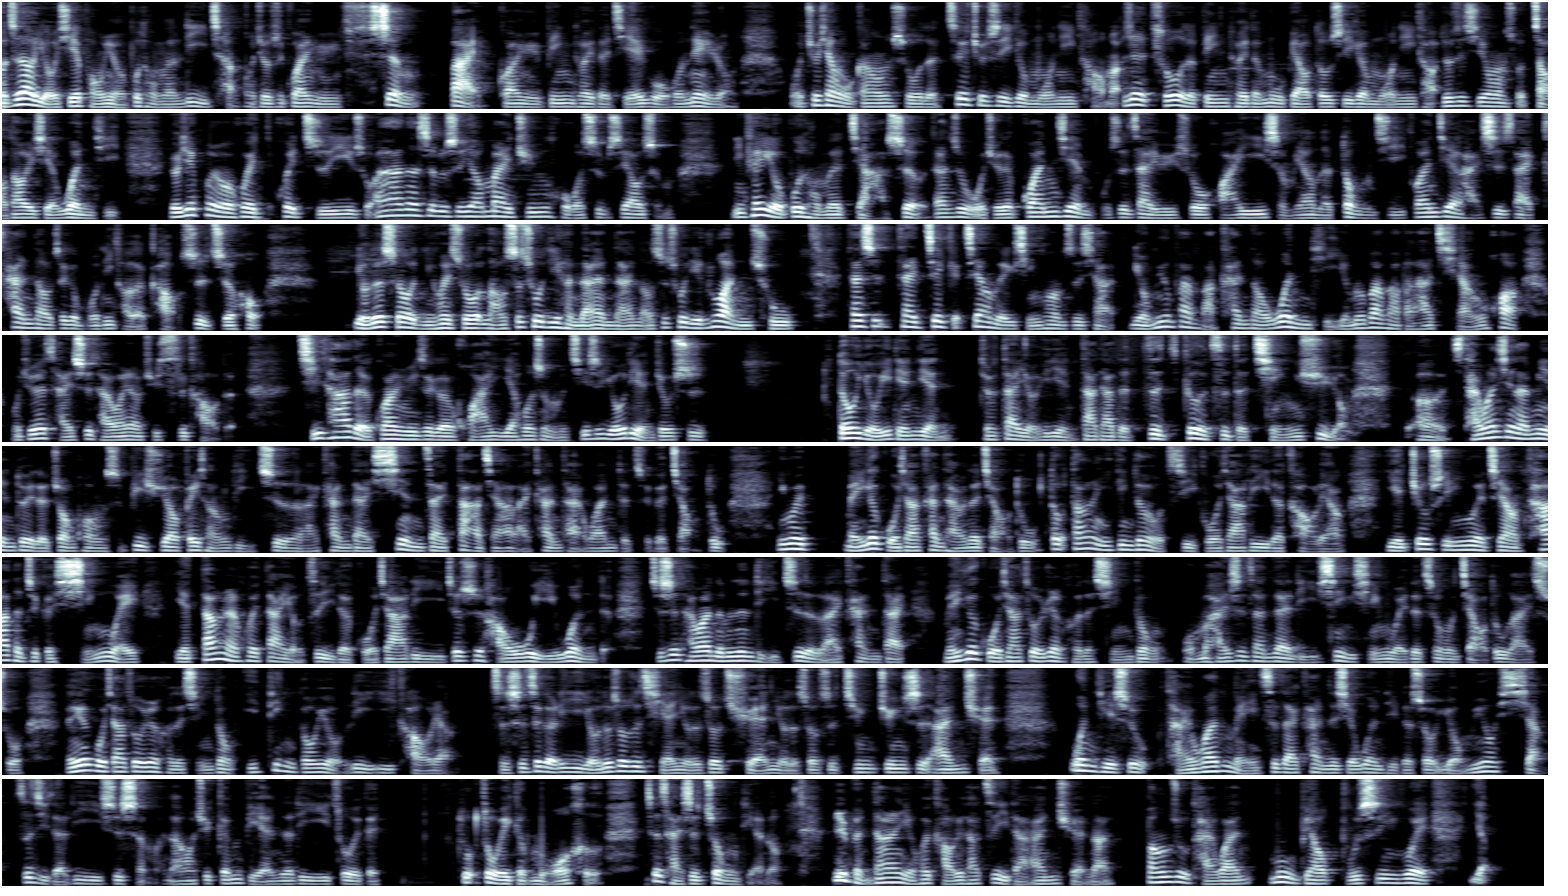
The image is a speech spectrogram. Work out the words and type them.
我知道有些朋友不同的立场，我就是关于胜败、关于兵推的结果或内容。我就像我刚刚说的，这就是一个模拟考嘛。这所有的兵推的目标都是一个模拟考，就是希望说找到一些问题。有些朋友会会质疑说啊，那是不是要卖军火？是不是要什么？你可以有不同的假设，但是我觉得关键不是在于说怀疑什么样的动机，关键还是在看到这个模拟考的考试之后。有的时候你会说老师出题很难很难，老师出题乱出。但是在这个这样的一个情况之下，有没有办法看到问题？有没有办法把它强化？我觉得才是台湾要去思考的。其他的关于这个怀疑啊或什么，其实有点就是。都有一点点，就带有一点大家的自各自的情绪哦。呃，台湾现在面对的状况是，必须要非常理智的来看待现在大家来看台湾的这个角度，因为每一个国家看台湾的角度，都当然一定都有自己国家利益的考量。也就是因为这样，他的这个行为也当然会带有自己的国家利益，这是毫无疑问的。只是台湾能不能理智的来看待？每一个国家做任何的行动，我们还是站在理性行为的这种角度来说。每一个国家做任何的行动，一定都有利益考量。只是这个利益，有的时候是钱，有的时候权，有的时候是军军事安全。问题是，台湾每一次在看这些问题的时候，有没有想自己的利益是什么，然后去跟别人的利益做一个做作为一个磨合，这才是重点哦。日本当然也会考虑他自己的安全啊，帮助台湾目标不是因为要。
